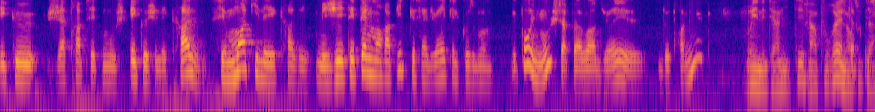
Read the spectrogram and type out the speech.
et que j'attrape cette mouche et que je l'écrase, c'est moi qui l'ai écrasé. Mais j'ai été tellement rapide que ça a duré quelques secondes. Mais pour une mouche, ça peut avoir duré 2-3 minutes. Oui, une éternité, enfin pour elle en tout peut- cas.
